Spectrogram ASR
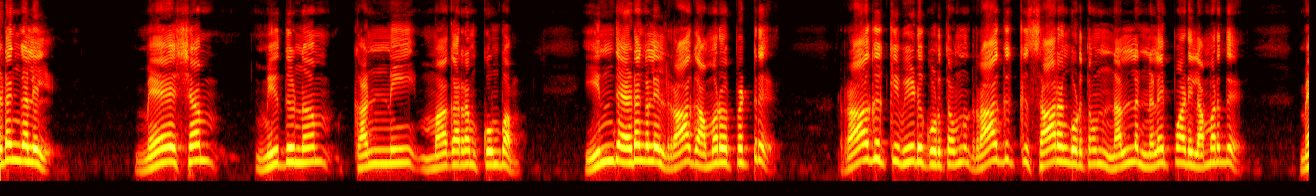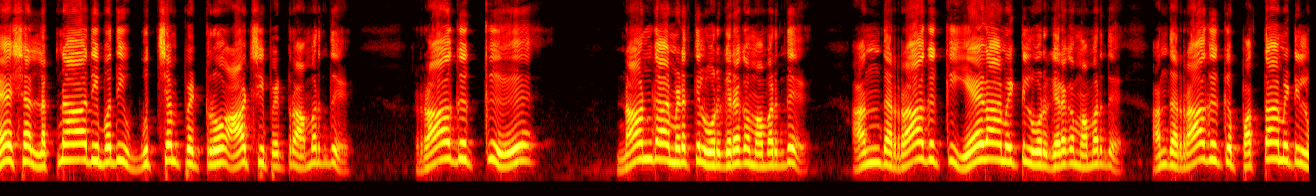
இடங்களில் மேஷம் மிதுனம் கன்னி மகரம் கும்பம் இந்த இடங்களில் ராகு அமர்வு பெற்று ராகுக்கு வீடு கொடுத்தவனும் ராகுக்கு சாரம் கொடுத்தவனும் நல்ல நிலைப்பாடில் அமர்ந்து மேஷ லக்னாதிபதி உச்சம் பெற்றோ ஆட்சி பெற்றோ அமர்ந்து ராகுக்கு நான்காம் இடத்தில் ஒரு கிரகம் அமர்ந்து அந்த ராகுக்கு ஏழாம் வீட்டில் ஒரு கிரகம் அமர்ந்து அந்த ராகுக்கு பத்தாம் வீட்டில்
